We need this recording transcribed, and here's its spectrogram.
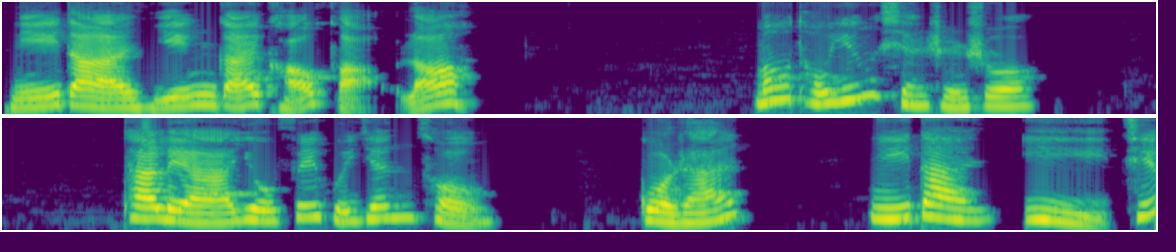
泥蛋应该烤好了，猫头鹰先生说。他俩又飞回烟囱，果然，泥蛋已经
